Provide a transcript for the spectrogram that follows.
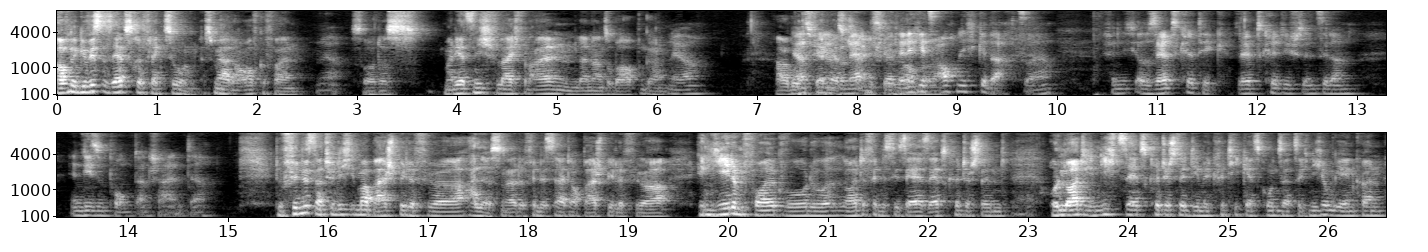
auf eine gewisse Selbstreflexion, ist mir halt auch aufgefallen. Ja. So, dass man jetzt nicht vielleicht von allen Ländern so behaupten kann. Ja. Aber gut, ja, das finde ich bemerkenswert. Hätte ich jetzt auch nicht gedacht. So, ja. Finde ich, also Selbstkritik. Selbstkritisch sind sie dann in diesem Punkt anscheinend, ja. Du findest natürlich immer Beispiele für alles. Ne? Du findest halt auch Beispiele für in jedem Volk, wo du Leute findest, die sehr selbstkritisch sind und Leute, die nicht selbstkritisch sind, die mit Kritik jetzt grundsätzlich nicht umgehen können.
